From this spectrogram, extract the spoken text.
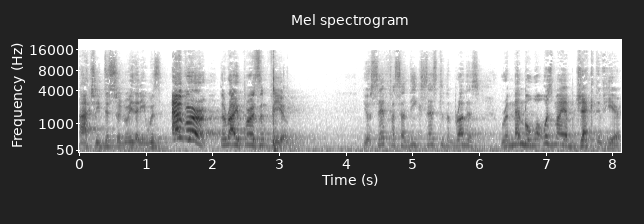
I actually disagree that he was ever the right person for you. Yosef Sadiq says to the brothers, Remember, what was my objective here?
